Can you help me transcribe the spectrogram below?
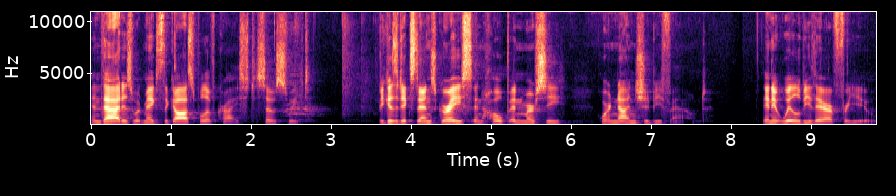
And that is what makes the gospel of Christ so sweet, because it extends grace and hope and mercy where none should be found. And it will be there for you.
